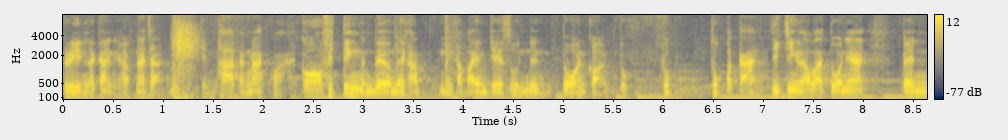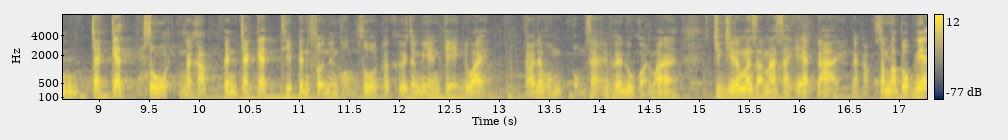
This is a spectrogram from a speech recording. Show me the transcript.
กรีนแล้วกันครับ น่าจะเห็นภาพกันมากกว่า ก็ฟิตติ้งเหมือนเดิมเลยครับ เหมือนกับ IMJ 01 ตัวก่อนทุกทุกทุกประการจริงๆ แล้วว่าตัวเนี้ยเป็นแจ็คเก็ตสูทนะครับเป็นแจ็คเก็ตที่เป็นส่วนหนึ่งของสูทก็คือจะมีกางเกงด้วย แต่ว่าเดี๋ยวผมผมใส่ให้เพื่อนดูก่อนว่า จริงๆแล้วมันสามารถใส่แยกได้นะครับสำหรับลุคนี้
